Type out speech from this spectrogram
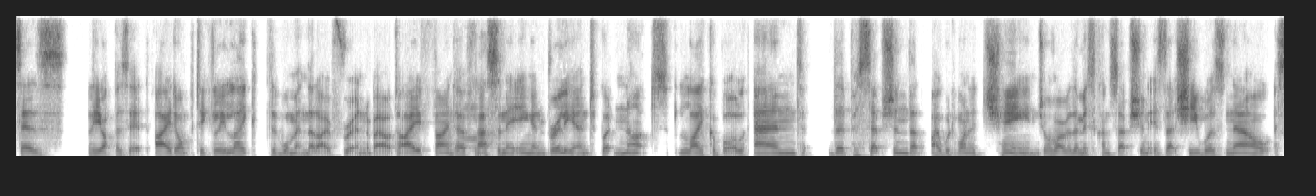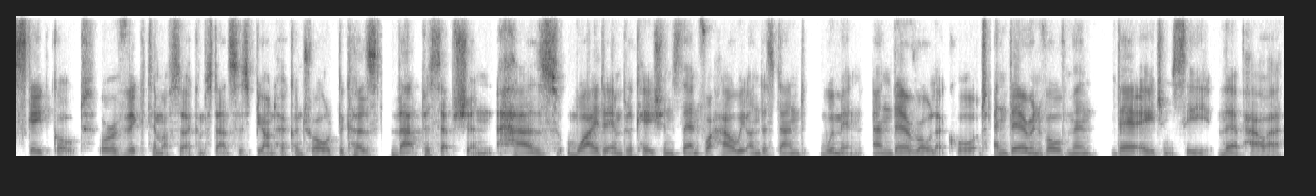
says the opposite. I don't particularly like the woman that I've written about. I find her hmm. fascinating and brilliant, but not likable. And the perception that I would want to change, or rather the misconception, is that she was now a scapegoat or a victim of circumstances beyond her control, because that perception has wider implications then for how we understand women and their role at court and their involvement, their agency, their power.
